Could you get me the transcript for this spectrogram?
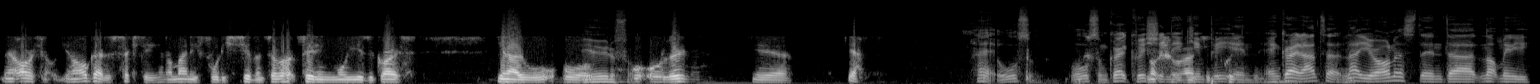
now, I reckon, you know, I'll go to 60 and I'm only 47, so I've got 13 more years of growth, you know, or, or, Beautiful. or, or learning. Yeah. Yeah. Hey, awesome. Awesome. Great question sure there, Kempy, and, and great answer. No, you're honest, and uh, not many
